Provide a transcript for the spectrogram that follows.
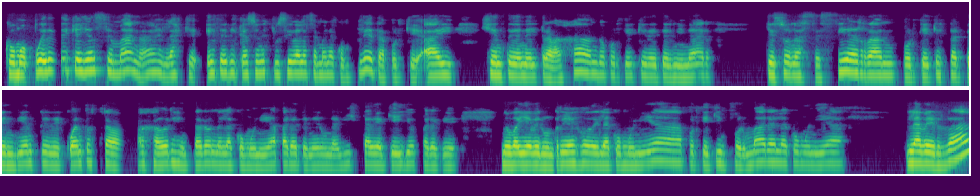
como puede que hayan semanas en las que es dedicación exclusiva a la semana completa, porque hay gente en él trabajando, porque hay que determinar qué zonas se cierran, porque hay que estar pendiente de cuántos trabajadores entraron a la comunidad para tener una lista de aquellos para que no vaya a haber un riesgo de la comunidad, porque hay que informar a la comunidad. La verdad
